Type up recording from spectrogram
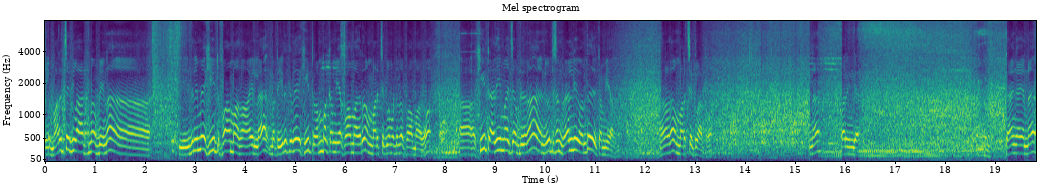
நீங்கள் மரச்செக்கில் ஆட்டணும் அப்படின்னா இதுலேயுமே ஹீட் ஃபார்ம் ஆகும் ஆயிலில் பட் இருக்கிறதே ஹீட் ரொம்ப கம்மியாக ஃபார்ம் ஆகிறது நம்ம மரச்செக்கில் மட்டும்தான் ஃபார்ம் ஆகும். ஹீட் அதிகமாச்சு அப்படின்னா நியூட்ரிஷன் வேல்யூ வந்து கம்மியாகும். அதனால தான் மரச்செக்கில் ஆட்டுறோம். என்ன? பாருங்க தேங்காய் எண்ணெய்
